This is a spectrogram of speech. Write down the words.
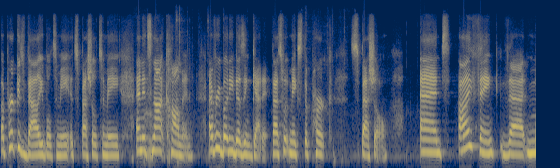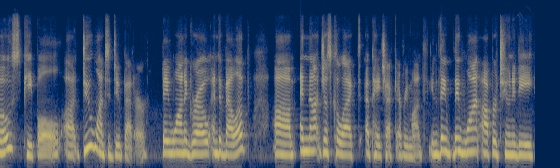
a, perk is valuable to me. It's special to me, and it's not common. Everybody doesn't get it. That's what makes the perk special. And I think that most people uh, do want to do better. They want to grow and develop, um, and not just collect a paycheck every month. You know, they they want opportunity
